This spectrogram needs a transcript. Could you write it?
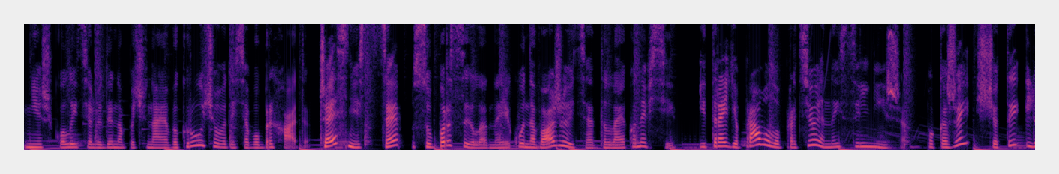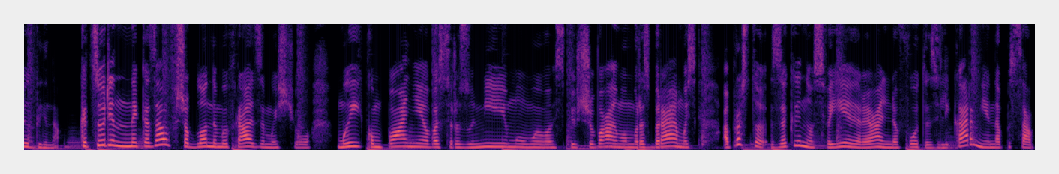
ніж коли ця людина починає викручуватися або брехати. Чесність це суперсила, на яку наважуються далеко не всі. І третє правило працює найсильніше: покажи, що ти людина. Кацурін не казав шаблонними фразами, що ми, компанія, вас розуміємо, ми вам співчуваємо, ми розбираємось, а просто закинув своє реальне фото з лікарні і написав:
